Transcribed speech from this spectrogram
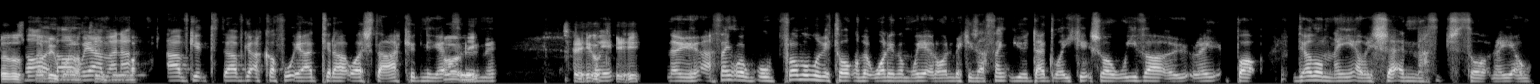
But there's No, maybe no, one wait a minute. more. I've got I've got a couple to add to that list that I couldn't get through. right. Mate. Right, okay. Now I think we'll, we'll probably be talking about one of them later on because I think you did like it, so I'll leave that out, right? But the other night I was sitting, and I just thought, right, I'll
